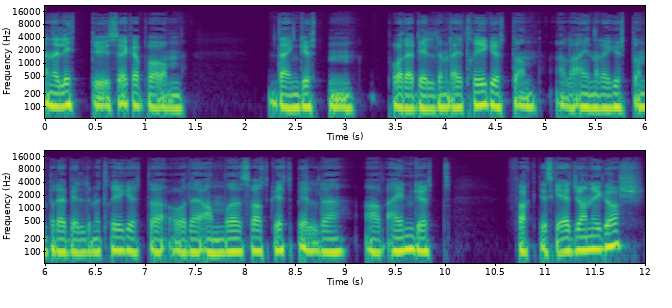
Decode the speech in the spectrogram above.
En er litt usikker på om den gutten på det bildet med de tre guttene, eller en av de guttene på det bildet med tre gutter, og det andre svart-hvitt-bildet av én gutt, faktisk er Johnny Gosh,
